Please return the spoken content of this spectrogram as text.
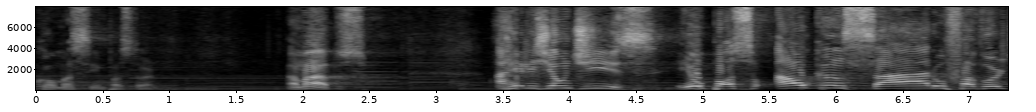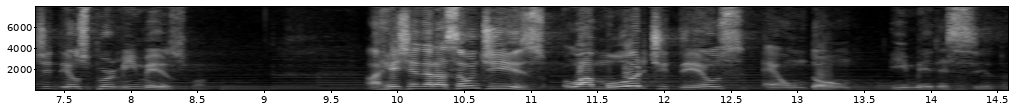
Como assim, pastor? Amados, a religião diz: eu posso alcançar o favor de Deus por mim mesmo. A regeneração diz: o amor de Deus é um dom imerecido.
